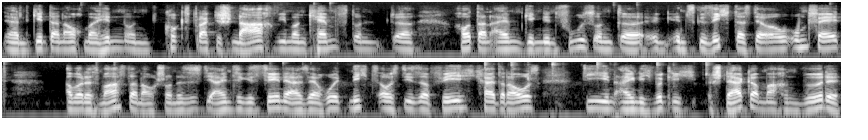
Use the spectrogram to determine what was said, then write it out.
Er geht dann auch mal hin und guckt praktisch nach, wie man kämpft und äh, haut dann einem gegen den Fuß und äh, ins Gesicht, dass der umfällt. Aber das war es dann auch schon. Das ist die einzige Szene. Also er holt nichts aus dieser Fähigkeit raus, die ihn eigentlich wirklich stärker machen würde,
